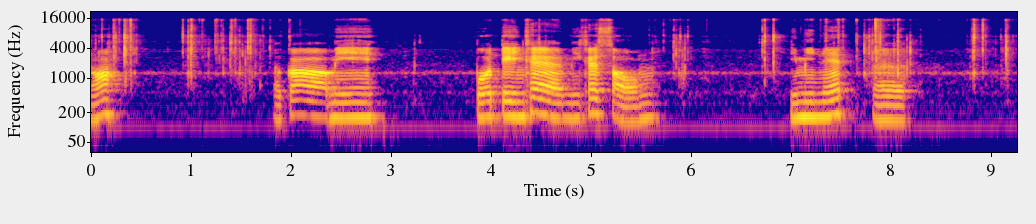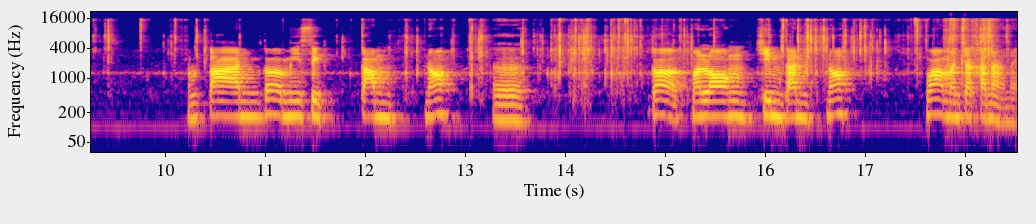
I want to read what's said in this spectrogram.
เนาะแล้วก็มีโปรตีนแค่มีแค่สองนิมิเนตเออน้ำตาลก็มีสิบกรัมเนาะเออก็มาลองชิมกันเนาะ ว่ามันจะขนาดไหน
